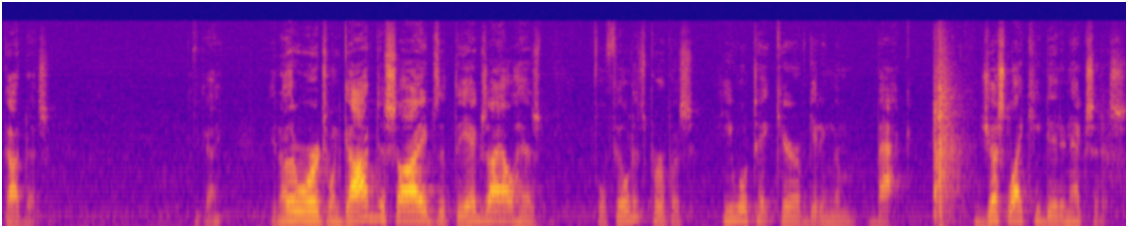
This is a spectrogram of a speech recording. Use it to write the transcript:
God does. Okay? In other words, when God decides that the exile has fulfilled its purpose, he will take care of getting them back, just like he did in Exodus.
